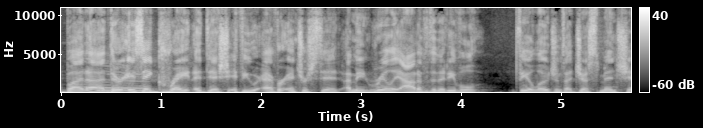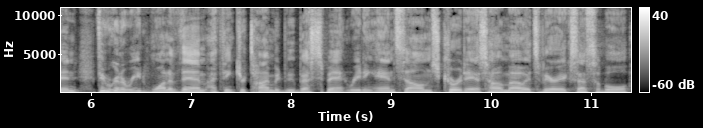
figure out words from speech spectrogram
But uh, there is a great addition. If you're ever interested, I mean, really, out of the medieval theologians I just mentioned, if you were going to read one of them, I think your time would be best spent reading Anselm's Cur Deus Homo. It's very accessible.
